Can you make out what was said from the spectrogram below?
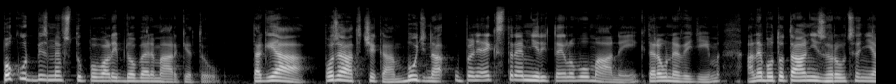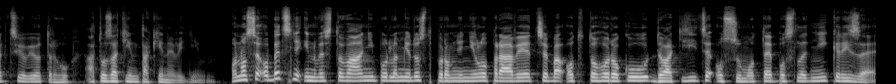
pokud bychom vstupovali do bear marketu, tak já pořád čekám buď na úplně extrémní retailovou mánii, kterou nevidím, anebo totální zhroucení akciového trhu. A to zatím taky nevidím. Ono se obecně investování podle mě dost proměnilo právě třeba od toho roku 2008, od té poslední krize,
